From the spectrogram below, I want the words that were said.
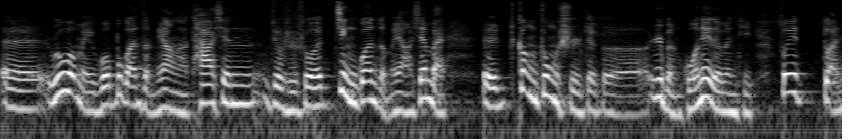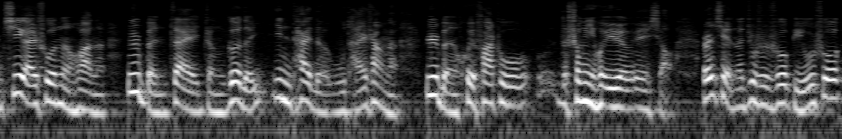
呃，如果美国不管怎么样呢，他先就是说，静观怎么样，先把呃更重视这个日本国内的问题。所以短期来说的话呢，日本在整个的印太的舞台上呢，日本会发出的声音会越来越小。而且呢，就是说，比如说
